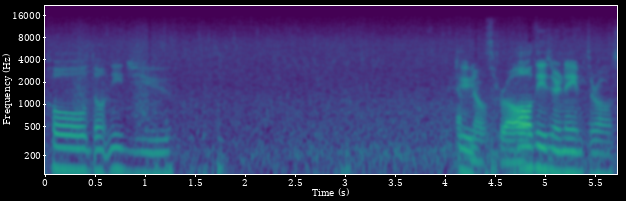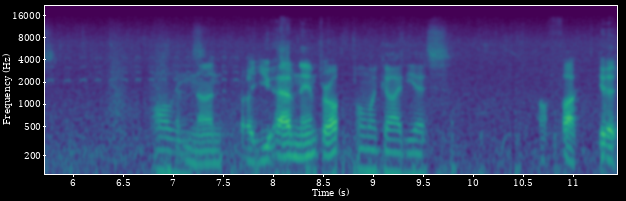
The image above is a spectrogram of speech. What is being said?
Coal, don't need you. Dude, no All these are named thralls. All these. None. Oh, you have name thrall? Oh my god, yes. Oh fuck. Good.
